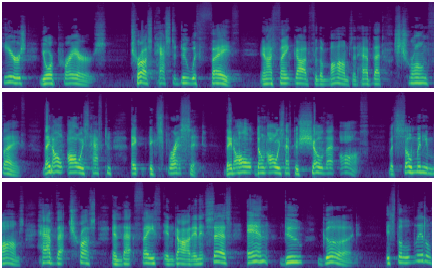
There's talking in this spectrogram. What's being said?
hears your prayers. Trust has to do with faith. And I thank God for the moms that have that strong faith. They don't always have to e- express it, They all don't always have to show that off. But so many moms have that trust and that faith in God. And it says, and do good. It's the little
